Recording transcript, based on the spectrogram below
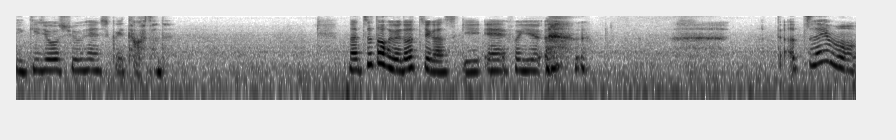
劇場周辺しか行ったことない。夏と冬どっちが好き？え冬。暑いもん。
